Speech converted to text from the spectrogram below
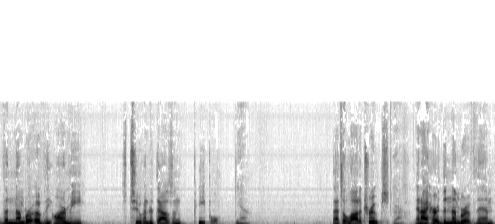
the number of the army is 200,000 people Yeah. that's a lot of troops Yeah. and i heard the number of them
